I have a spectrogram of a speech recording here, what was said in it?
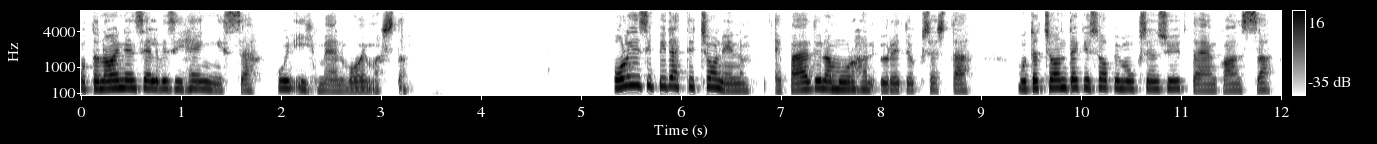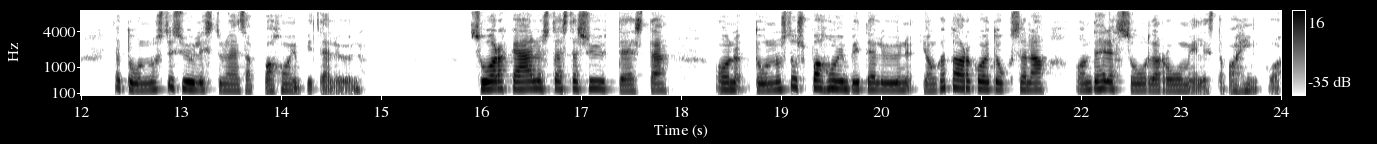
mutta nainen selvisi hengissä kuin ihmeen voimasta. Poliisi pidätti Johnin epäiltynä murhan yrityksestä, mutta John teki sopimuksen syyttäjän kanssa ja tunnusti syyllistyneensä pahoinpitelyyn. Suora käännös tästä syytteestä on tunnustus pahoinpitelyyn, jonka tarkoituksena on tehdä suurta ruumiillista vahinkoa.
